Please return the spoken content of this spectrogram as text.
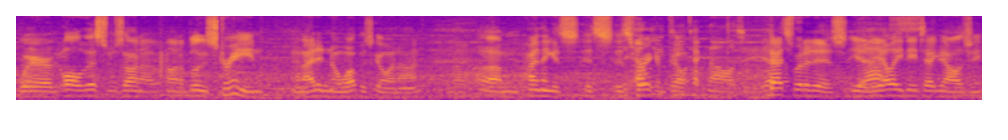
where all this was on a on a blue screen and I didn't know what was going on. Um, I think it's it's it's The very LED compelling. technology. yeah. That's what it is. Yeah, Yes. the LED technology.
